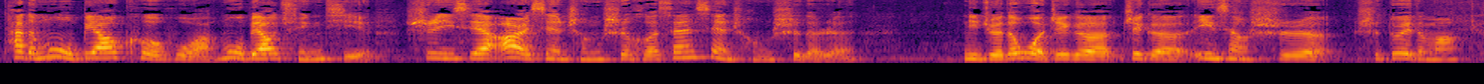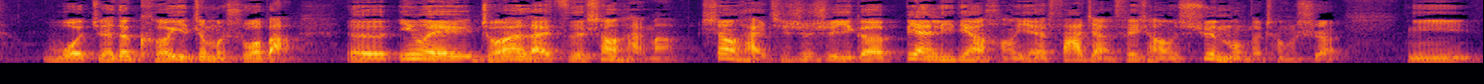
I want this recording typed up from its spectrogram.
它的目标客户啊，目标群体是一些二线城市和三线城市的人。你觉得我这个这个印象是是对的吗？我觉得可以这么说吧，呃，因为 Joanne 来自上海嘛，上海其实是一个便利店行业发展非常迅猛的城市，你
